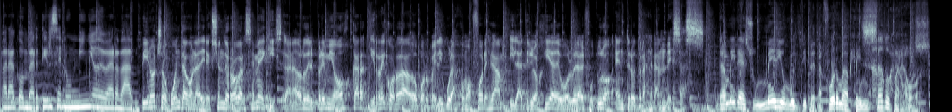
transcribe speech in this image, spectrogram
para convertirse en un niño de verdad. Pinocho cuenta con la dirección de Robert Zemeckis, ganador del premio Oscar y recordado por películas como Forrest Gump y la trilogía de Volver al Futuro, entre otras grandezas. Gamera es un medio multiplataforma pensado para vos.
